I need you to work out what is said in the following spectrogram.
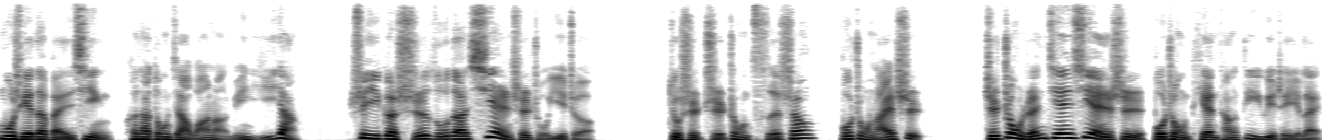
穆师爷的本性和他东家王朗云一样，是一个十足的现实主义者，就是只重此生不重来世，只重人间现世不重天堂地狱这一类。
